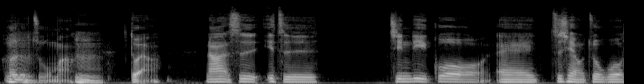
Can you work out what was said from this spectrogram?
喝得足嘛？嗯。对啊，那是一直经历过，诶、之前有做过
